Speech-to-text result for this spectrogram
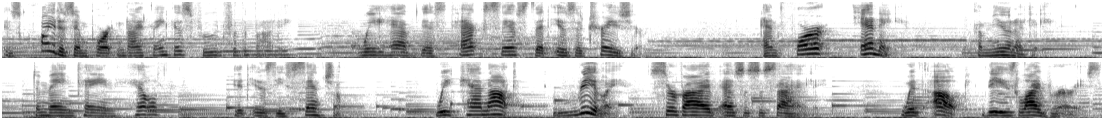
is quite as important, I think, as food for the body. We have this access that is a treasure. And for any community to maintain health, it is essential. We cannot really survive as a society without these libraries.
